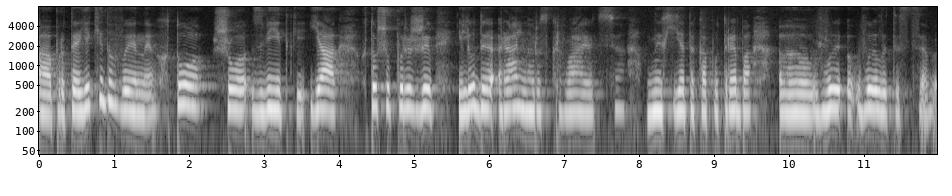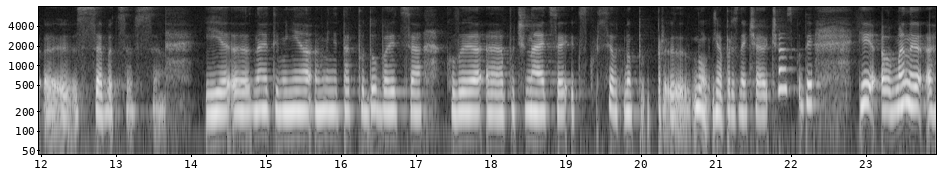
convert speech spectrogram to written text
е, про те, які новини, хто, що, звідки, як. Хто що пережив, і люди реально розкриваються. У них є така потреба е, ви, вилити з себе, е, з себе це все. І е, знаєте, мені, мені так подобається, коли починається екскурсія. От ми ну, я призначаю час, куди. І в мене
